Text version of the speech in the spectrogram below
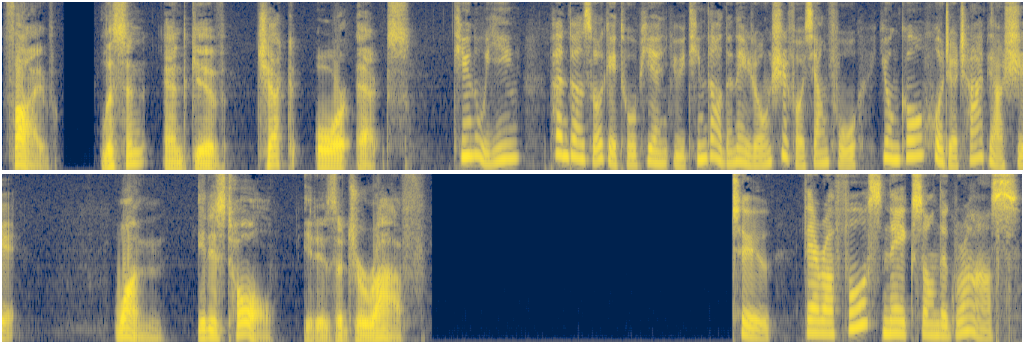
Five. Listen and give check or X. 听录音，判断所给图片与听到的内容是否相符，用勾或者叉表示。 1. It is tall. It is a giraffe. 2. There are four snakes on the grass.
